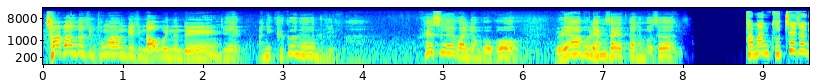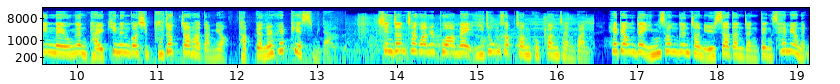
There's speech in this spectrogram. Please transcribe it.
차관도 지금 통화한 게 지금 나오고 있는데 예, 아니 그거는 이- 회수에 관련 거고 외압을 행사했다는 것은 다만 구체적인 내용은 밝히는 것이 부적절하다며 답변을 회피했습니다. 신전 차관을 포함해 이종섭 전 국방장관, 해병대 임성근 전 일사단장 등 3명은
